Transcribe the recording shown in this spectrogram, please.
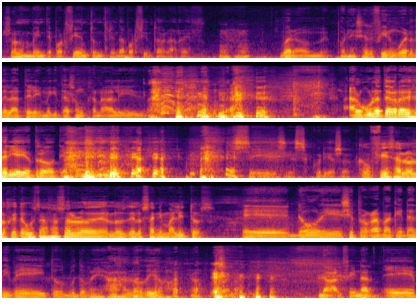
son un 20%, un 30% de la red. Bueno, me pones el firmware de la tele y me quitas un canal y... Alguno te agradecería y otro te Sí, sí, es curioso. Confiésalo, los que te gustan son solo los de los animalitos. Eh, no, ese programa que nadie ve y todo el mundo ve, ah, lo odio. No, bueno. No, al final, eh,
